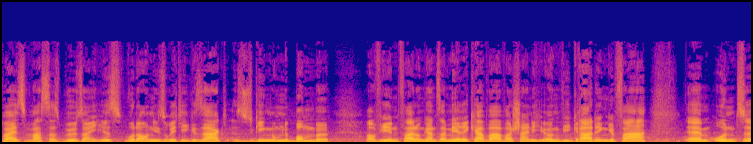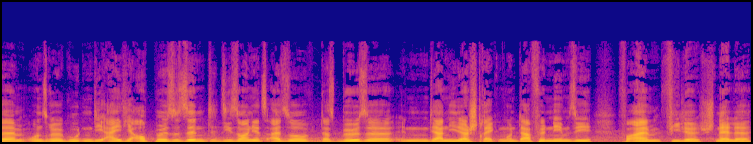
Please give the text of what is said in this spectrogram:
weiß, was das Böse eigentlich ist. Wurde auch nie so richtig gesagt. Es ging um eine Bombe auf jeden Fall und ganz Amerika war wahrscheinlich irgendwie gerade in Gefahr. Ähm, und ähm, unsere Guten, die eigentlich auch böse sind, die sollen jetzt also das Böse in, da niederstrecken und dafür nehmen sie vor allem viele schnelle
